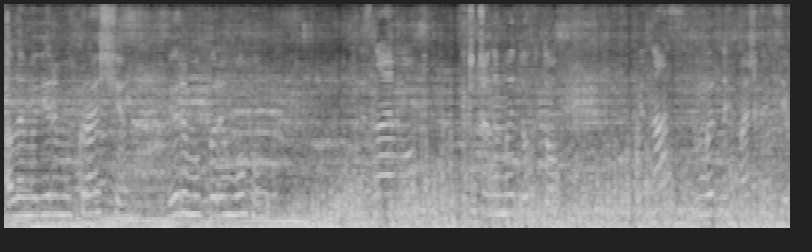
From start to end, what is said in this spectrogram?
Але ми віримо в краще, віримо в перемогу. І знаємо, якщо не ми, то хто? Від нас, мирних мешканців,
